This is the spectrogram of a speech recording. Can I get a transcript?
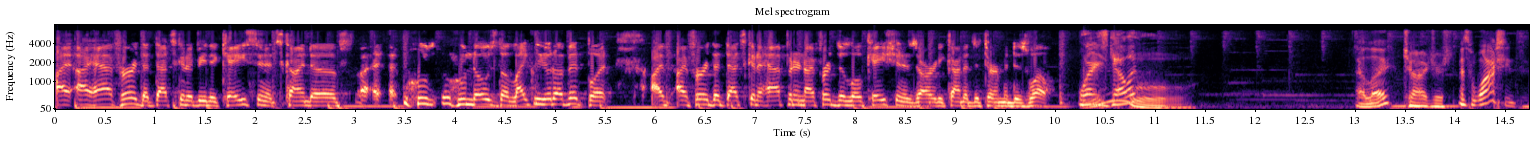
I, I have heard that that's going to be the case, and it's kind of uh, who who knows the likelihood of it, but I've I've heard that that's going to happen, and I've heard the location is already kind of determined as well. Where he's going? Ooh. L.A. Chargers. It's Washington.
